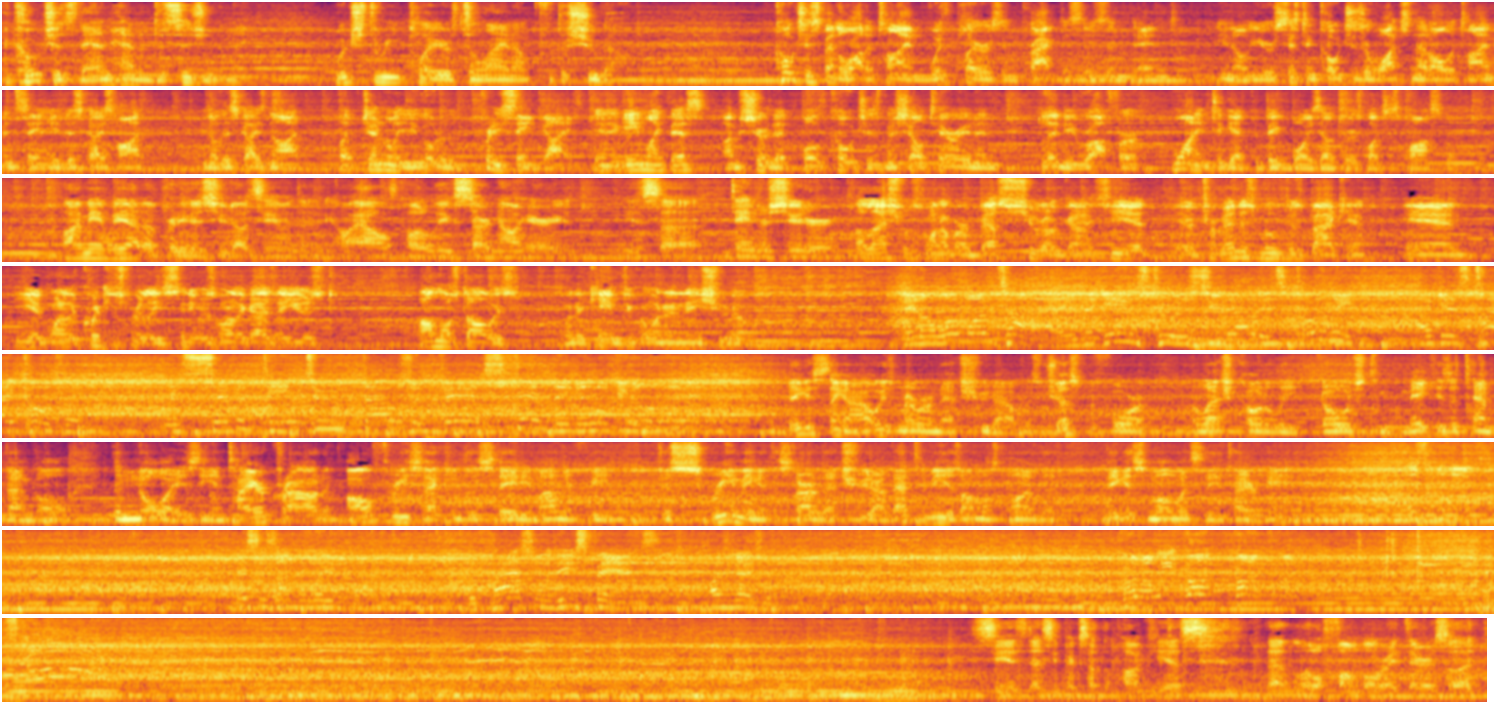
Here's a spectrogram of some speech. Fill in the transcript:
The coaches then had a decision to make. Which three players to line up for the shootout? coaches spend a lot of time with players in practices and, and you know your assistant coaches are watching that all the time and saying hey this guy's hot you know this guy's not but generally you go to the pretty same guys in a game like this i'm sure that both coaches michel Therrien and lindy ruff are wanting to get the big boys out there as much as possible I mean, we had a pretty good shootout team. and, You know, Al League starting out here. He's a dangerous shooter. Ales was one of our best shootout guys. He had, he had a tremendous move to his backhand, and he had one of the quickest release, and he was one of the guys I used almost always when it came to going in any shootout. In a 1-1 tie, the game's to a shootout. It's Cody against Ty Conklin with 72,000 fans standing and looking on. The biggest thing I always remember in that shootout was just before Ales Kotalik goes to make his attempt on goal. The noise, the entire crowd, all three sections of the stadium on their feet, just screaming at the start of that shootout. That to me is almost one of the biggest moments of the entire game. Passion of these fans, unmeasured. Kotalik on Conklin. See as, as he picks up the puck, he has that little fumble right there. So that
